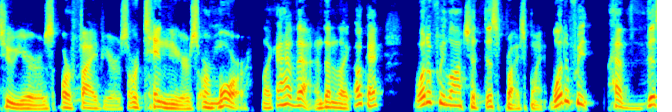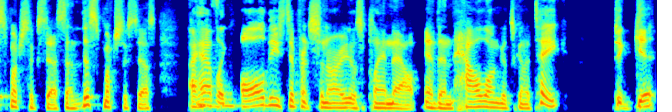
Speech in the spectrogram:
two years or five years or 10 years or more. Like I have that. And then I'm like, okay, what if we launch at this price point? What if we have this much success and this much success? I have like mm-hmm. all these different scenarios planned out and then how long it's going to take to get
